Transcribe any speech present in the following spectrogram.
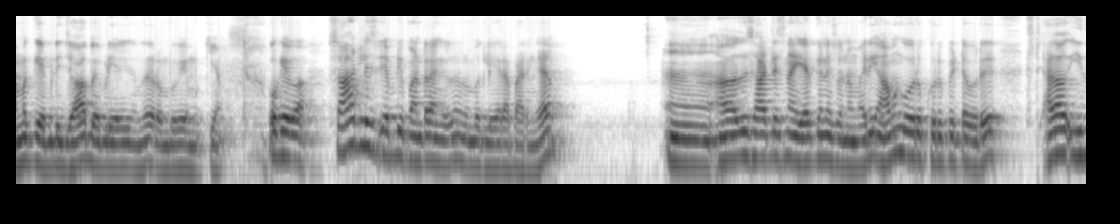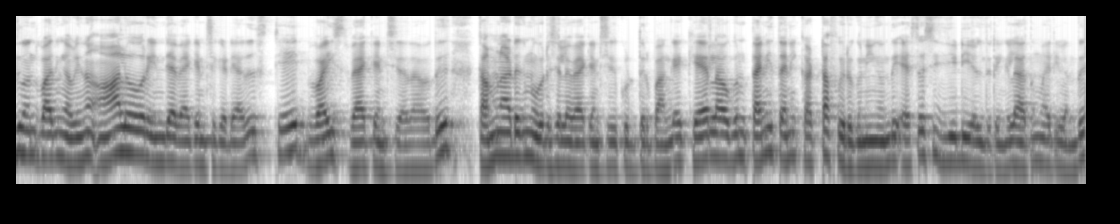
நமக்கு எப்படி ஜாப் எப்படி இருக்குங்கிறது ரொம்பவே முக்கியம். ஓகேவா ஷார்ட் லிஸ்ட் எப்படி பண்ணுறாங்கிறது ரொம்ப கிளியராக பாருங்கள் அதாவது ஷார்ட் லிஸ்ட் நான் ஏற்கனவே சொன்ன மாதிரி அவங்க ஒரு குறிப்பிட்ட ஒரு அதாவது இது வந்து பார்த்திங்க அப்படின்னா ஆல் ஓவர் இந்தியா வேகன்சி கிடையாது. ஸ்டேட் வைஸ் வேகன்சி அதாவது தமிழ்நாடுக்குன்னு ஒரு சில வேகன்சி கொடுத்துருப்பாங்க. கேரளாவுக்குன்னு தனித்தனி கட் ஆஃப் இருக்கும். நீங்கள் வந்து எஸ்எஸ்சி ஜிடி எழுதுறீங்களா? அது மாதிரி வந்து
